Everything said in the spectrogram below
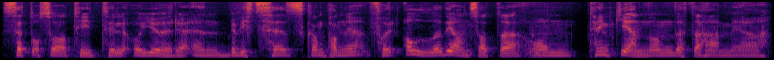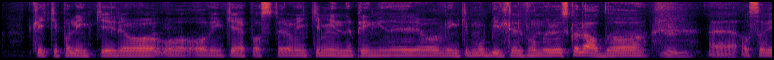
Sett også av tid til å gjøre en bevissthetskampanje for alle de ansatte om Tenk igjennom dette her med å klikke på linker og, og, og vinke e-poster og vinke minnepinger og vinke mobiltelefoner du skal lade og mm. eh, osv.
